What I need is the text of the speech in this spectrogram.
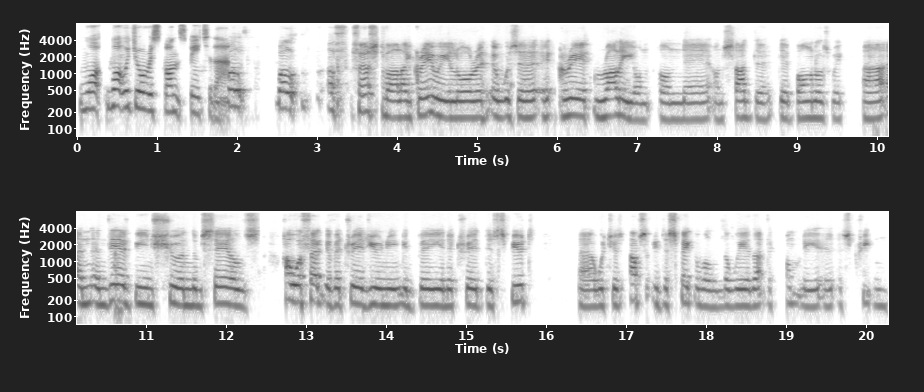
What what would your response be to that? Well, well, uh, first of all, I agree with you, Laura. It was a, a great rally on on uh, on Saturday, the Barnoldswick, uh, and and they've been showing themselves how effective a trade union can be in a trade dispute, uh, which is absolutely despicable the way that the company is, treating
